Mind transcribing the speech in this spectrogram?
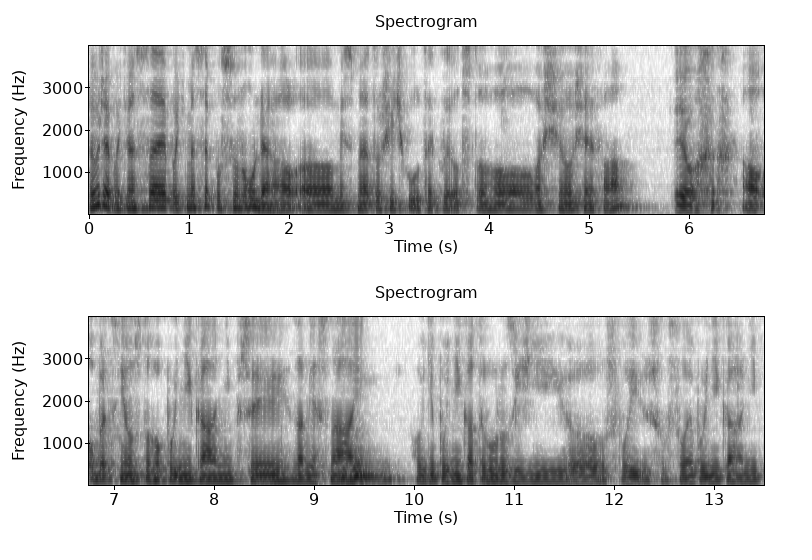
Dobře, pojďme se, pojďme se posunout dál. Eh, my jsme trošičku utekli od toho vašeho šéfa. Jo. A obecně od toho podnikání při zaměstnání. Mm-hmm. Hodně podnikatelů rozjíždí uh, svoji, svoje podnikání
